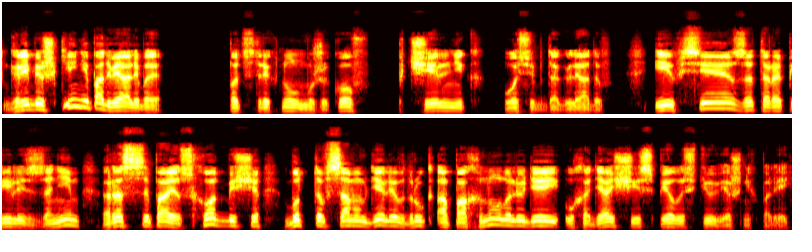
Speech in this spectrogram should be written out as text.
гребешки не подвяли бы, — подстряхнул мужиков пчельник Осип Доглядов, и все заторопились за ним, рассыпая сходбище, будто в самом деле вдруг опахнуло людей, уходящей спелостью вешних полей.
